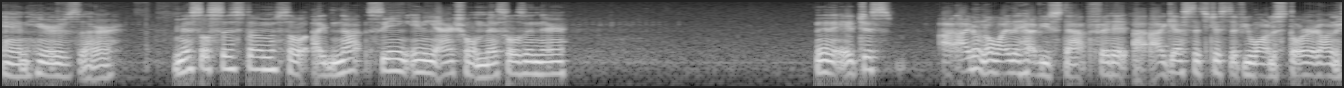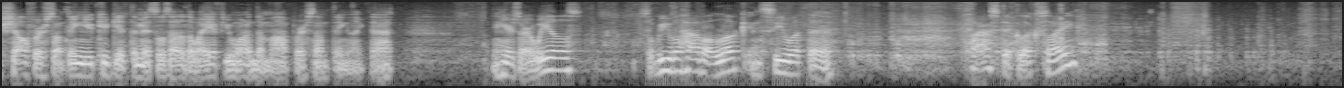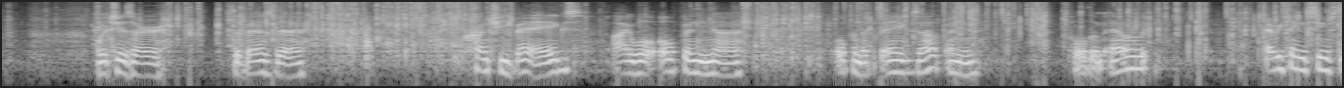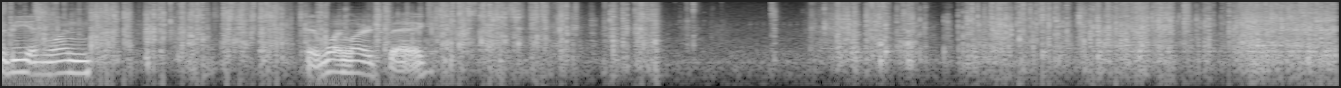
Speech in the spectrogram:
And here's our missile system, so I'm not seeing any actual missiles in there. And it just, I, I don't know why they have you snap fit it. I, I guess it's just if you wanted to store it on a shelf or something, you could get the missiles out of the way if you wanted them up or something like that. And here's our wheels. So we will have a look and see what the plastic looks like. Which is our Zvezda crunchy bags, I will open uh, open the bags up and pull them out. Everything seems to be in one in one large bag.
